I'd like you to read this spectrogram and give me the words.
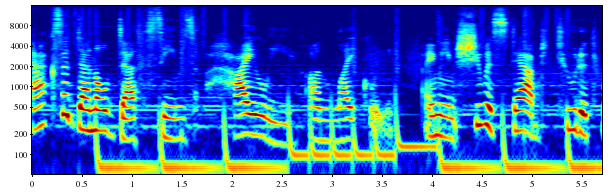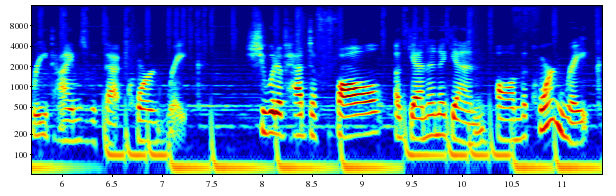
Accidental death seems highly unlikely. I mean, she was stabbed two to three times with that corn rake. She would have had to fall again and again on the corn rake,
